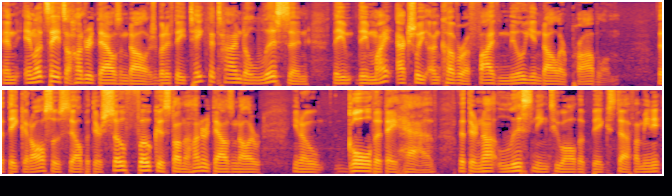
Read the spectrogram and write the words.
And, and let's say it's $100,000, but if they take the time to listen, they, they might actually uncover a $5 million problem that they could also sell, but they're so focused on the $100,000 you know goal that they have that they're not listening to all the big stuff. I mean, it,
